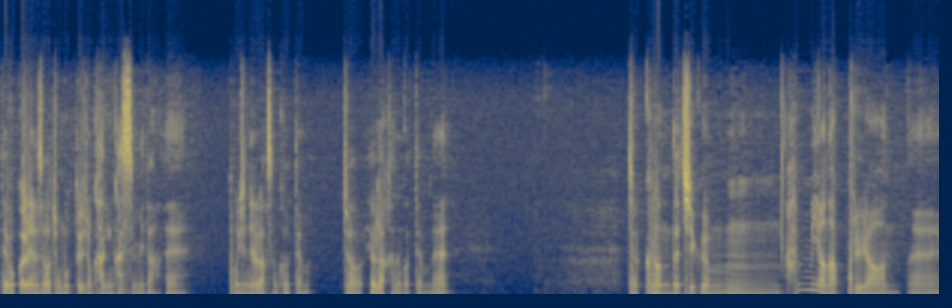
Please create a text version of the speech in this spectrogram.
대북 관련해서 종목들이 좀 가긴 갔습니다. 예, 통신 연락선 그것 때문에 저 연락하는 것 때문에 자 그런데 지금 음, 한미연합 훈련 예,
